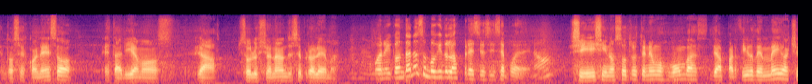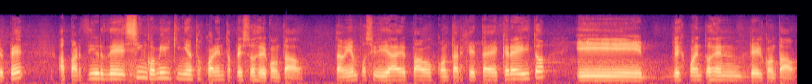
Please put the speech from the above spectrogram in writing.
entonces con eso estaríamos ya solucionando ese problema. Bueno, y contanos un poquito los precios, si se puede, ¿no? Sí, sí, nosotros tenemos bombas de a partir de medio HP a partir de 5.540 pesos de contado. También posibilidad de pago con tarjeta de crédito y descuentos en, del contado.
